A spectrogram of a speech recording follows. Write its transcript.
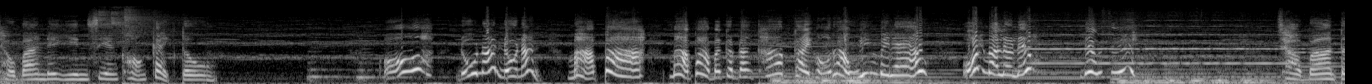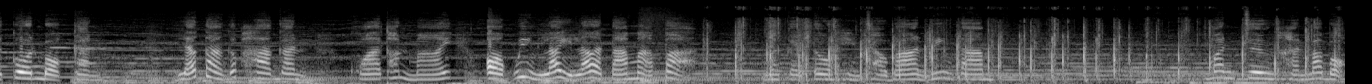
ชาวบ้านได้ยินเสียงของไก่ตงโอ้ ดูนั่น ดูนั่น หมาป่า หมาป่ามันกำลังคาบไก่ของเราวิ่งไปแล้ว โอ้ยมาเร็วเร็วเร็วสิ ชาวบ้านตะโกนบอกกัน แล้วต่างก็พากัน คว้าท่อนไม้ออกวิ่งไล่ล่าตามหมาป่า เมื่อไก่ตงเห็นชาวบ้านวิ่งตาม มันจึงหันมาบอก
